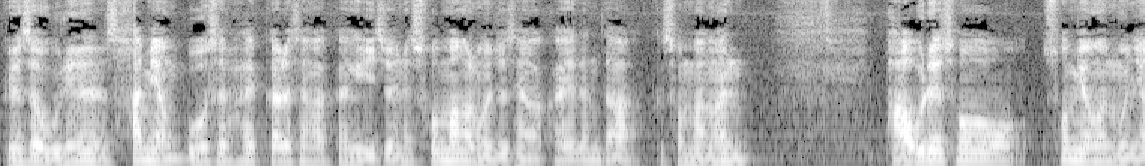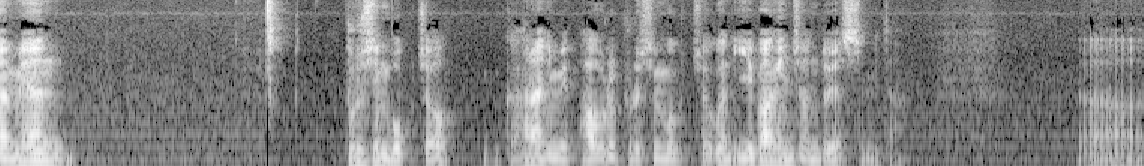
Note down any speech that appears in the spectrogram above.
그래서 우리는 사명 무엇을 할까를 생각하기 이전에 소망을 먼저 생각해야 된다. 그 소망은 바울의 소, 소명은 뭐냐면 부르신 목적, 그러니까 하나님이 바울을 부르신 목적은 이방인 전도였습니다. 어,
